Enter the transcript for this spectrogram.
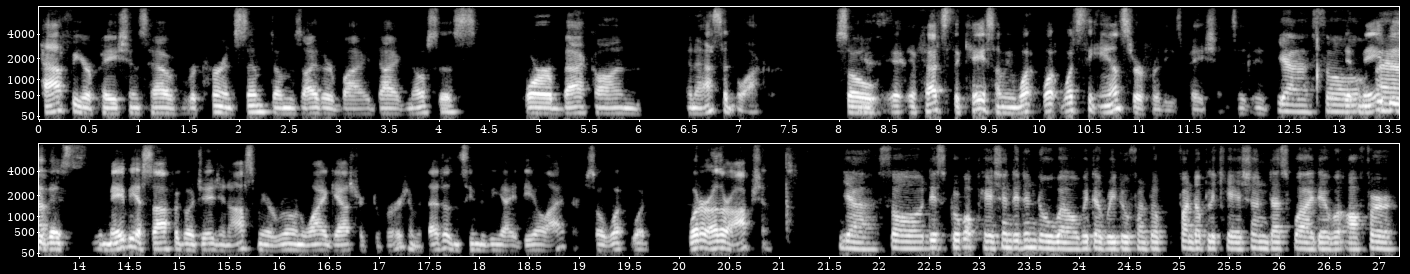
half of your patients have recurrent symptoms either by diagnosis or back on an acid blocker. So Yes. if that's the case, I mean, what, what, what's the answer for these patients? It, it, Yeah, so it may uh, be this, it may be esophagojejunostomy or Roux-en-Y gastric diversion, but that doesn't seem to be ideal either. So what, what, what are other options? Yeah, so this group of patients didn't do well with the redo fund- fundoplication. That's why they were offered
